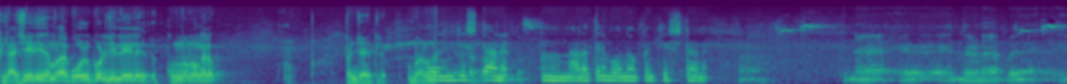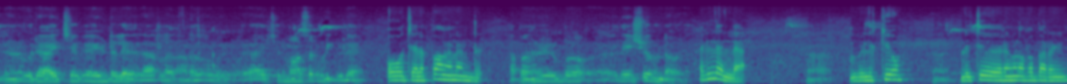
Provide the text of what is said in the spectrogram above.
പിലാശ്ശേരി നമ്മളെ കോഴിക്കോട് ജില്ലയിൽ കുന്നമംഗലം പഞ്ചായത്തിൽ എനിക്കിഷ്ടമാണ് നാടകത്തിന് പോകുന്നതൊക്കെ എനിക്കിഷ്ടമാണ് പിന്നെ എന്താണ് ഒരാഴ്ചയൊക്കെ കഴിഞ്ഞിട്ടല്ലേ വരാറുള്ളത് നാടകം പോയി ഒരാഴ്ച ഒരു മാസം പിടിക്കും അല്ലേ? ഓ ചിലപ്പോൾ അങ്ങനെ ഉണ്ട് അപ്പം അങ്ങനെ വരുമ്പോൾ ദേഷ്യമൊന്നും ഉണ്ടാവില്ല? അല്ലല്ല. വിളിക്കും. വിളിച്ച് വിവരങ്ങളൊക്കെ പറയും.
